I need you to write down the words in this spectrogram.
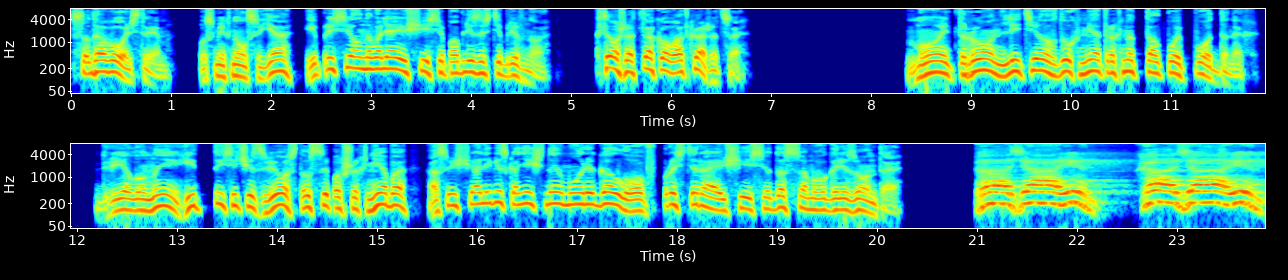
«С удовольствием», — усмехнулся я и присел на валяющееся поблизости бревно. «Кто же от такого откажется?» Мой трон летел в двух метрах над толпой подданных. Две луны и тысячи звезд, усыпавших небо, освещали бесконечное море голов, простирающееся до самого горизонта. «Хозяин! Хозяин!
